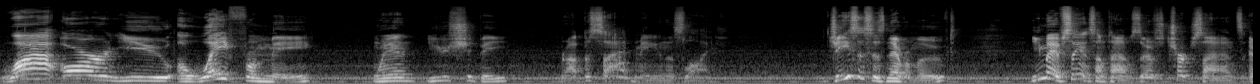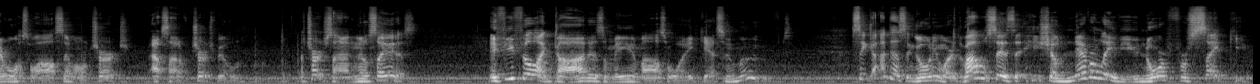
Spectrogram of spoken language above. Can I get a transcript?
Why are you away from me when you should be right beside me in this life? Jesus has never moved. You may have seen it sometimes. There's church signs every once in a while. I'll see them on a church outside of a church building. A church sign, and it'll say this: If you feel like God is a million miles away, guess who moved? See, God doesn't go anywhere. The Bible says that He shall never leave you nor forsake you.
